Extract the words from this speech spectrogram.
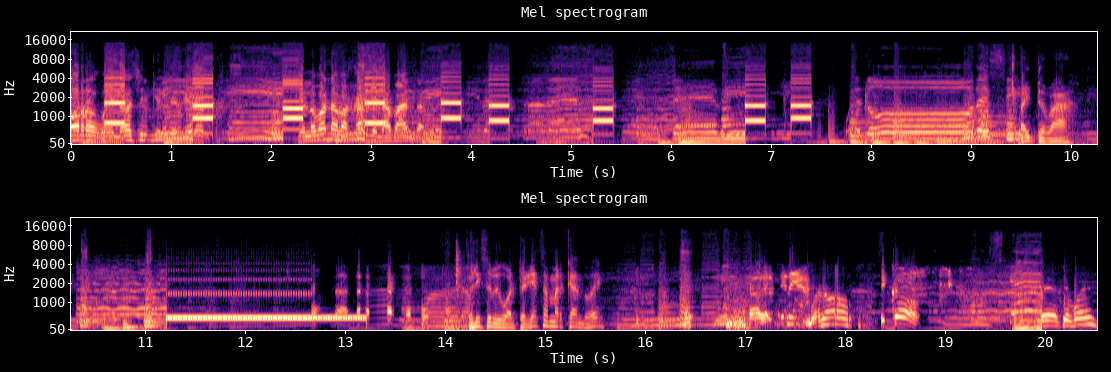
morro, güey. Le va a decir que, le dieron- que lo van a bajar de la banda, güey. Ahí te va. Listo, mi Walter, ya está marcando, ¿eh? Bueno, chico. ¿Qué, qué fue?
